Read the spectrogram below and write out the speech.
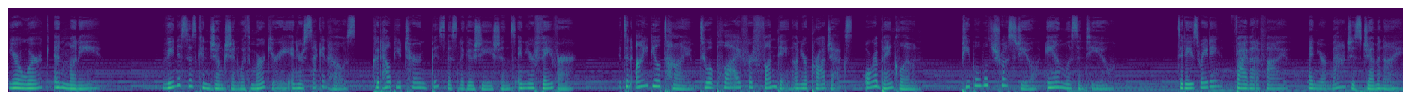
Your work and money. Venus's conjunction with Mercury in your second house could help you turn business negotiations in your favor. It's an ideal time to apply for funding on your projects or a bank loan. People will trust you and listen to you. Today's rating 5 out of 5, and your match is Gemini.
